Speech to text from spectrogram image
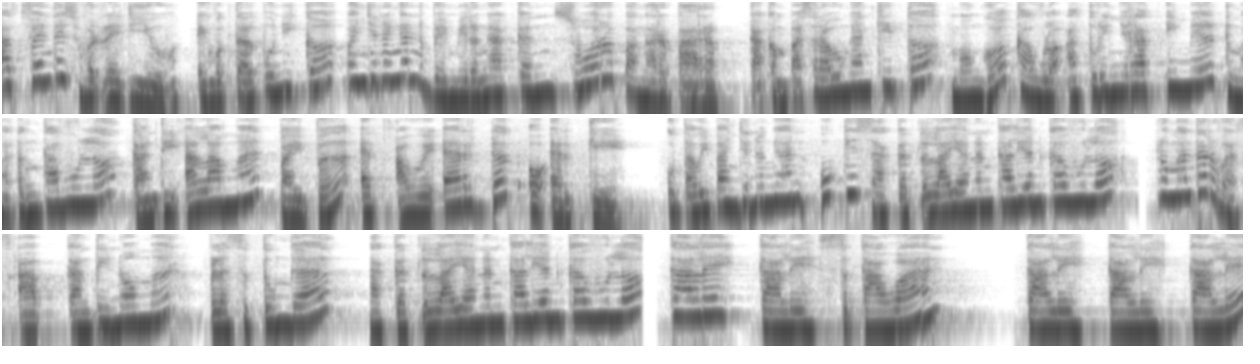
Adventist World Radio. Ing wekdal punika panjenengan lebih mirengaken swara pangarep-arep. Kagem pasraungan kita, monggo kawula aturi nyerat email dumateng kawula kanthi alamat bible@awr.org. Utawi panjenengan ugi saged layanan kalian kawula lumantar WhatsApp kanthi nomor plus setunggal saged layanan kalian kawula kalih kalih sekawan kalih kalih kalih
